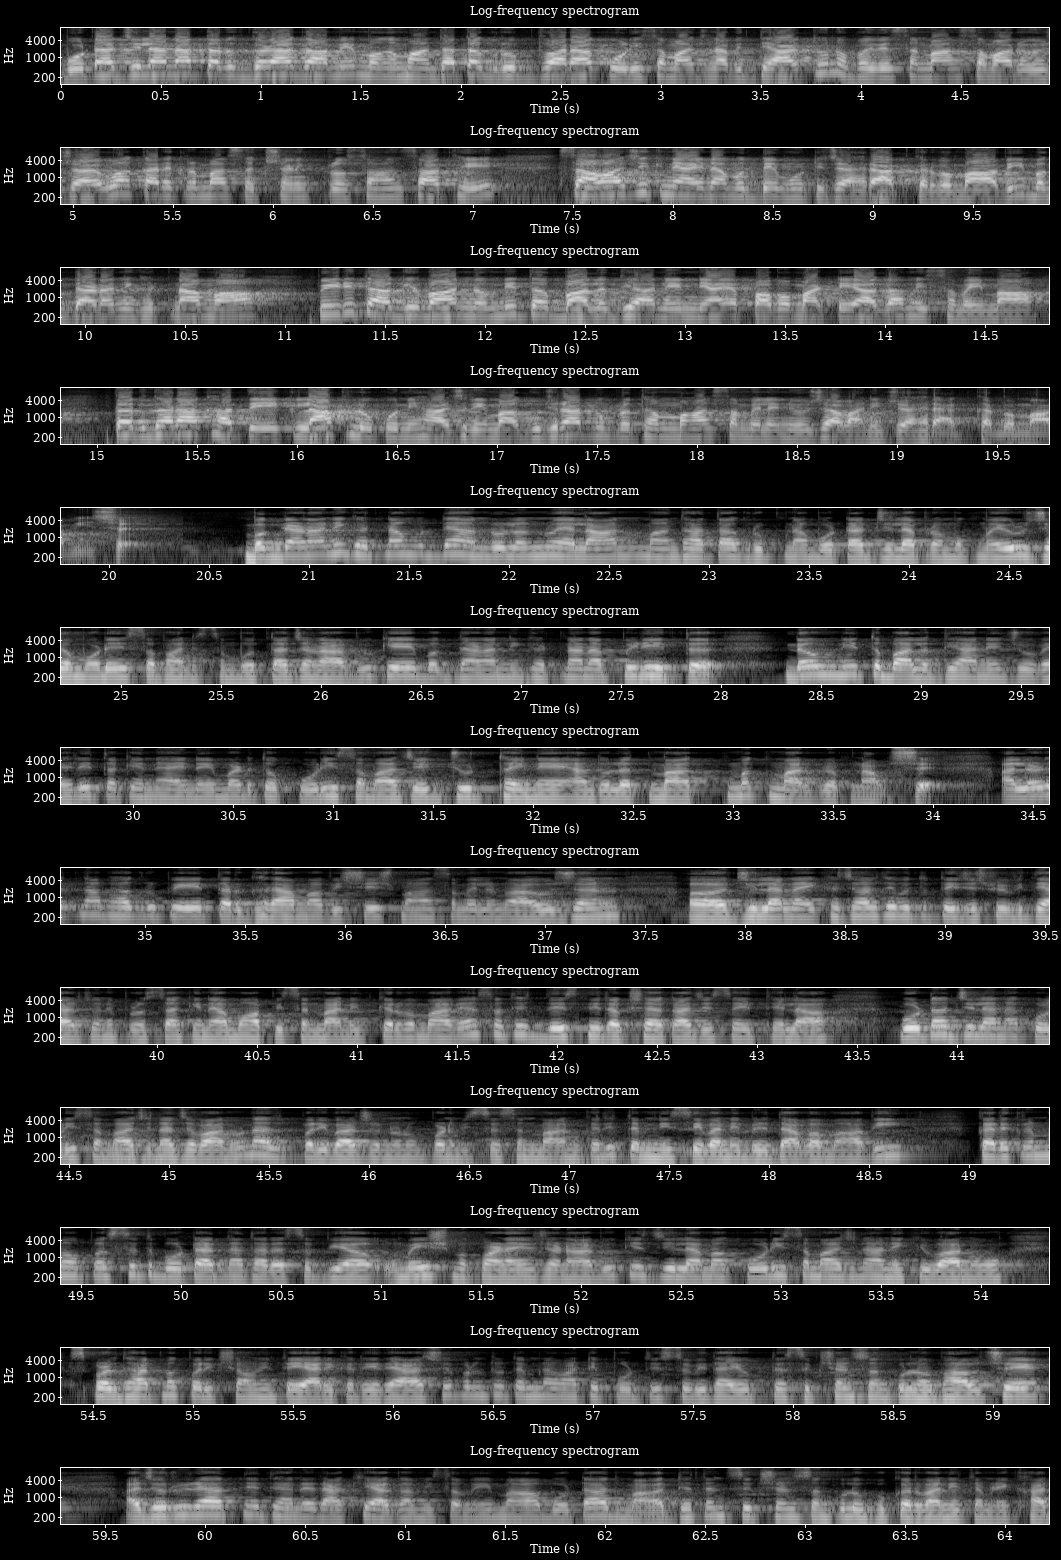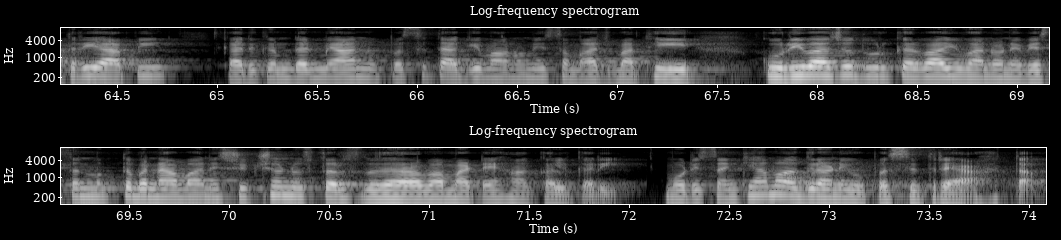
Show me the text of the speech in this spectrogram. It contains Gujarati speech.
બોટાદ જિલ્લાના તરતગડા ગામે માંધાતા ગ્રુપ દ્વારા કોળી સમાજના વિદ્યાર્થીઓનો ભવ્ય સન્માન સમારોહ યોજાયો. આ કાર્યક્રમમાં શૈક્ષણિક પ્રોત્સાહન સાથે સામાજિક ન્યાયના મુદ્દે મોટી જાહેરાત કરવામાં આવી. બગદાડાની ઘટનામાં પીડિત આગેવાન નવનીત બાલધિયાને ન્યાય અપાવવા માટે આગામી સમયમાં તરધડા ખાતે એક લાખ લોકોની હાજરીમાં ગુજરાતનું પ્રથમ મહાસંમેલન યોજાવાની જાહેરાત કરવામાં આવી છે. બગદાણાની ઘટના મુદ્દે આંદોલનનું એલાન માંધાતા ગ્રુપના બોટાદ જિલ્લા પ્રમુખ મયુર જમોડે સભાને સંબોધતા જણાવ્યું કે બગદાણાની ઘટનાના પીડિત નવનીત બાલધિયાને જો વહેલી તકે ન્યાય નહીં મળે તો કોળી સમાજ એકજૂટ થઈને આંદોલનાત્મક માર્ગ અપનાવશે. આ લડતના ભાગરૂપે તરઘરામાં વિશેષ મહાસંમેલનનું આયોજન જિલ્લાના એક હજારથી વધુ તેજસ્વી વિદ્યાર્થીઓને પ્રોત્સાહક ઇનામો આપી સન્માનિત કરવામાં આવ્યા, સાથે દેશની રક્ષા કાજે સહિત થયેલા બોટાદ જિલ્લાના કોળી સમાજના જવાનોના પરિવારજનોનું પણ વિશેષ સન્માન કરી તેમની સેવાને બિરદાવવામાં આવી. કાર્યક્રમમાં ઉપસ્થિત બોટાદના ધારાસભ્ય ઉમેશ મકવાણાએ જણાવ્યું કે જિલ્લામાં કોળી સમાજના અનેક યુવાનો સ્પર્ધાત્મક પરીક્ષાઓની તૈયારી કરી રહ્યા છે, પરંતુ તેમના માટે પૂરતી સુવિધાયુક્ત શિક્ષણ સંકુલનો ભાવ છે. આ જરૂરિયાતને ધ્યાને રાખી આગામી સમયમાં બોટાદમાં અદ્યતન શિક્ષણ સંકુલ ઊભું કરવાની તેમણે ખાતરી આપી. કાર્યક્રમ દરમિયાન ઉપસ્થિત આગેવાનોની સમાજમાંથી કુરિવાજો દૂર કરવા, યુવાનોને વ્યસનમુક્ત બનાવવા અને શિક્ષણનું સ્તર સુધારવા માટે હાંકલ કરી. મોટી સંખ્યામાં અગ્રણી ઉપસ્થિત રહ્યા હતા.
